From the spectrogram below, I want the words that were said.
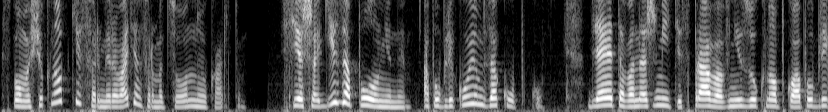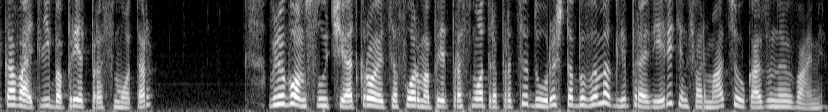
с помощью кнопки «Сформировать информационную карту». Все шаги заполнены. Опубликуем закупку. Для этого нажмите справа внизу кнопку «Опубликовать» либо «Предпросмотр». В любом случае откроется форма предпросмотра процедуры, чтобы вы могли проверить информацию, указанную вами.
